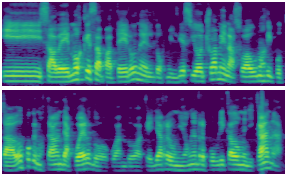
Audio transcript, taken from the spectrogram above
Y sabemos que Zapatero en el 2018 amenazó a unos diputados porque no estaban de acuerdo cuando aquella reunión en República Dominicana.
